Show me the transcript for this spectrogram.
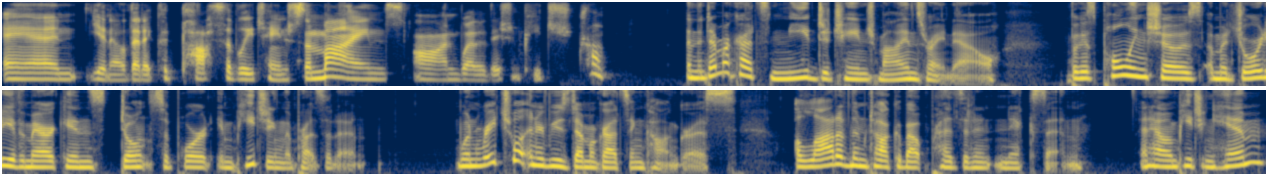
and, you know, that it could possibly change some minds on whether they should impeach Trump. And the Democrats need to change minds right now because polling shows a majority of Americans don't support impeaching the president. When Rachel interviews Democrats in Congress, a lot of them talk about President Nixon and how impeaching him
